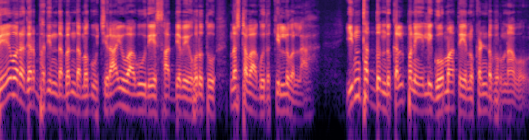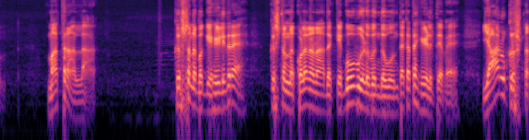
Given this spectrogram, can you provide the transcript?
ದೇವರ ಗರ್ಭದಿಂದ ಬಂದ ಮಗು ಚಿರಾಯುವಾಗುವುದೇ ಸಾಧ್ಯವೇ ಹೊರತು ನಷ್ಟವಾಗುವುದಕ್ಕಿಲ್ಲವಲ್ಲ. ಇಂಥದ್ದೊಂದು ಕಲ್ಪನೆಯಲ್ಲಿ ಗೋಮಾತೆಯನ್ನು ಕಂಡವರು ನಾವು. ಮಾತ್ರ ಅಲ್ಲ. ಕೃಷ್ಣನ ಬಗ್ಗೆ ಹೇಳಿದರೆ, ಕೃಷ್ಣನ ಕೊಳಲನಾದಕ್ಕೆ ಗೋವುಗಳು ಬಂದವು ಅಂತ ಕಥೆ ಹೇಳ್ತೇವೆ. ಯಾರು ಕೃಷ್ಣ?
